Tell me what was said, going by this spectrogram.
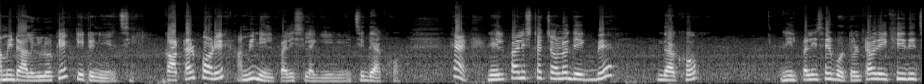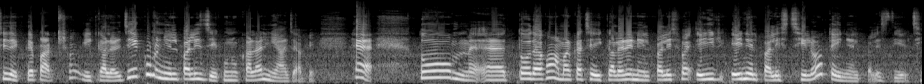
আমি ডালগুলোকে কেটে নিয়েছি। কাটার পরে আমি নেল পালিশ লাগিয়ে নিয়েছি, দেখো। হ্যাঁ নেল পালিশটা চলো দেখবে, দেখো। নীল পালিশের বোতলটাও দেখিয়ে দিচ্ছি, দেখতে পাচ্ছ? এই কালার যে কোনো নীল পালিশ যে কোনো কালার নেওয়া যাবে। হ্যাঁ তো তো দেখো, আমার কাছে এই কালারের নেল পালিশ বা এই এই নেল পালিশ ছিল, তো এই নেল পালিশ দিয়েছি।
